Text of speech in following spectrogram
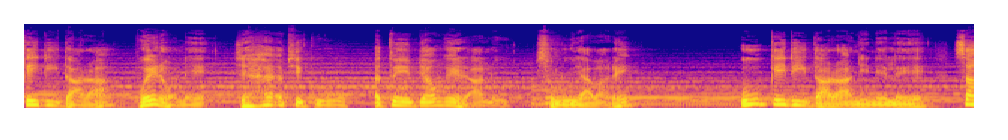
ကိတ္တိတာရာဘွဲတော်နဲ့ယဟန်အဖြစ်ကိုအသွင်ပြောင်းခဲ့တာလို့ဆိုလို့ရပါတယ်။ဥကိတ္တိတာရာအနေနဲ့လဲစာ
